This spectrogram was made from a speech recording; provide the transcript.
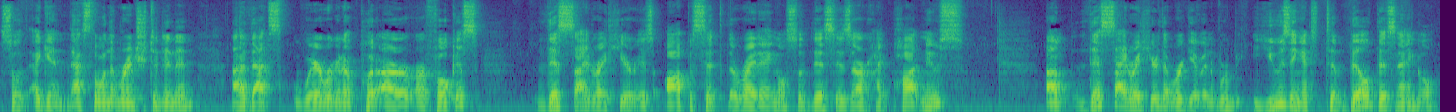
So again, that's the one that we're interested in. Uh, that's where we're going to put our, our focus. This side right here is opposite the right angle, so this is our hypotenuse. Um, this side right here that we're given, we're using it to build this angle.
